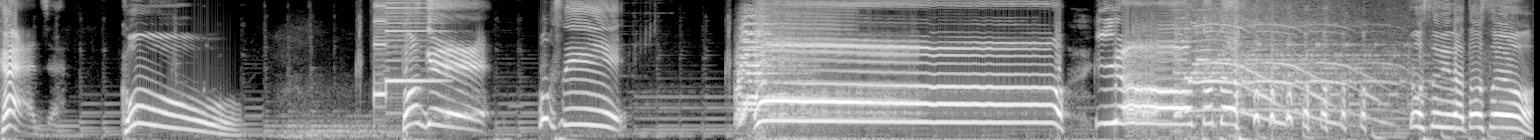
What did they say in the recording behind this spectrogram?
가자. 고! 번개! 혹시 오! 이야! 떴다! 떴습니다. 떴어요.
